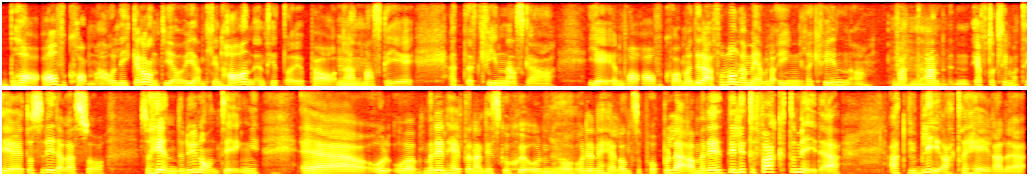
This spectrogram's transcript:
bra avkomma och likadant gör egentligen hanen, tittar ju på Mm. att man ska ge, att, att kvinnan ska ge en bra avkomma. Det är därför många män vill ha yngre kvinnor. För att an, efter klimakteriet och så vidare så, så händer det ju någonting. Eh, och, och, men det är en helt annan diskussion Ja. och, och den är heller inte så populär. Men det, det är lite faktum i det. Att vi blir attraherade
